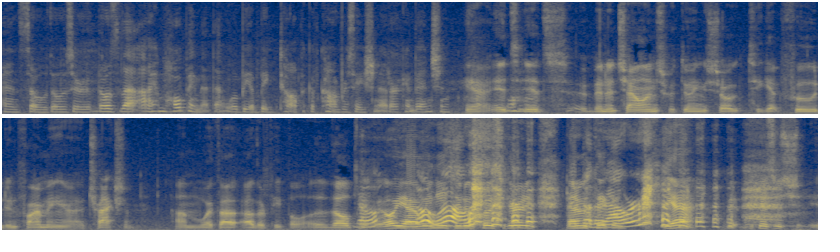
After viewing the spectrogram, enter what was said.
And so those are those that I'm hoping that that will be a big topic of conversation at our convention. Yeah, it's Uh-huh. it's been a challenge with doing the show to get food and farming uh, traction um, with o- other people. They'll pick, Oh, oh yeah, oh, we need wow. to do food security. Another thinking, hour? yeah, because it, sh- it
